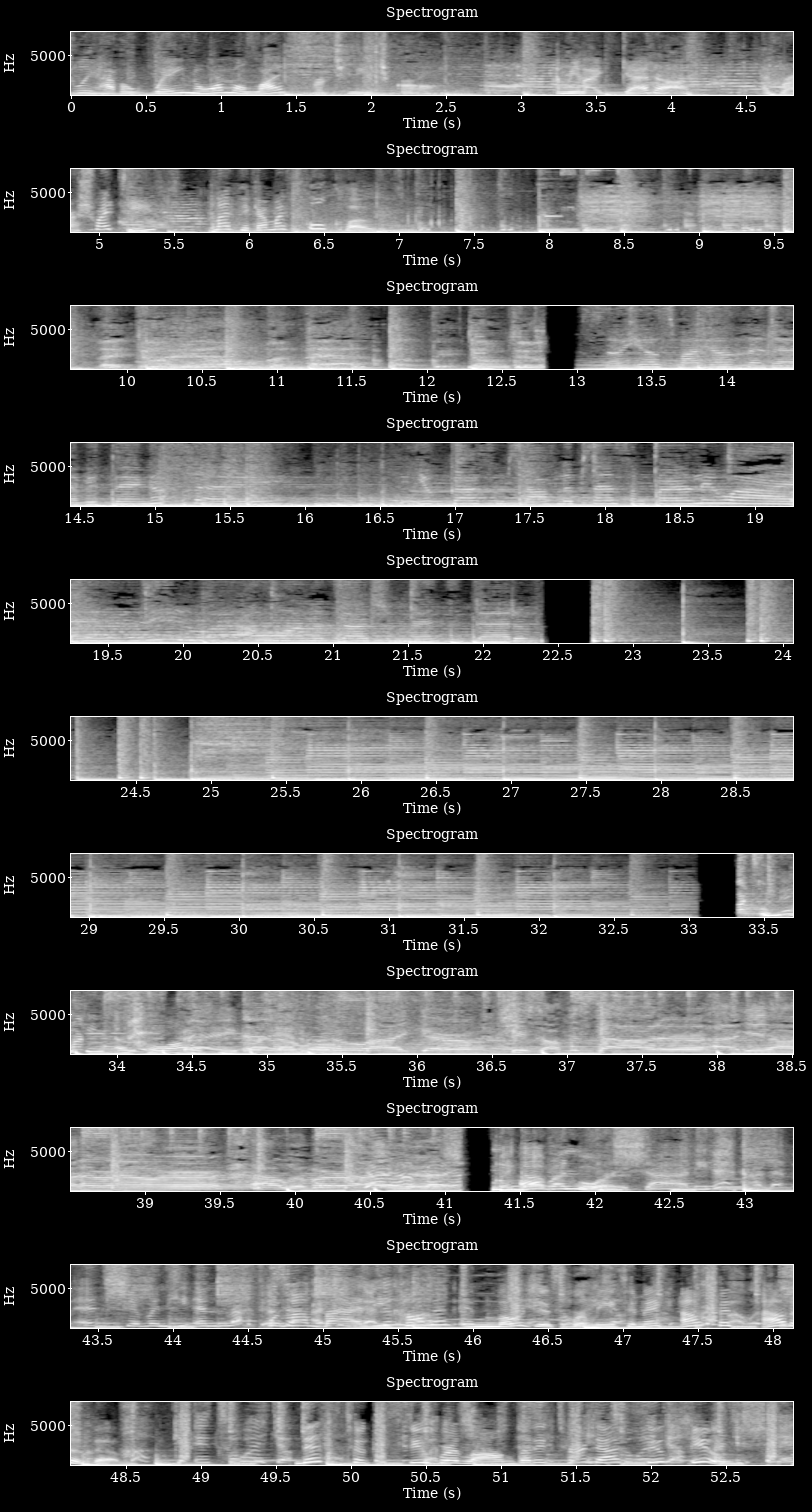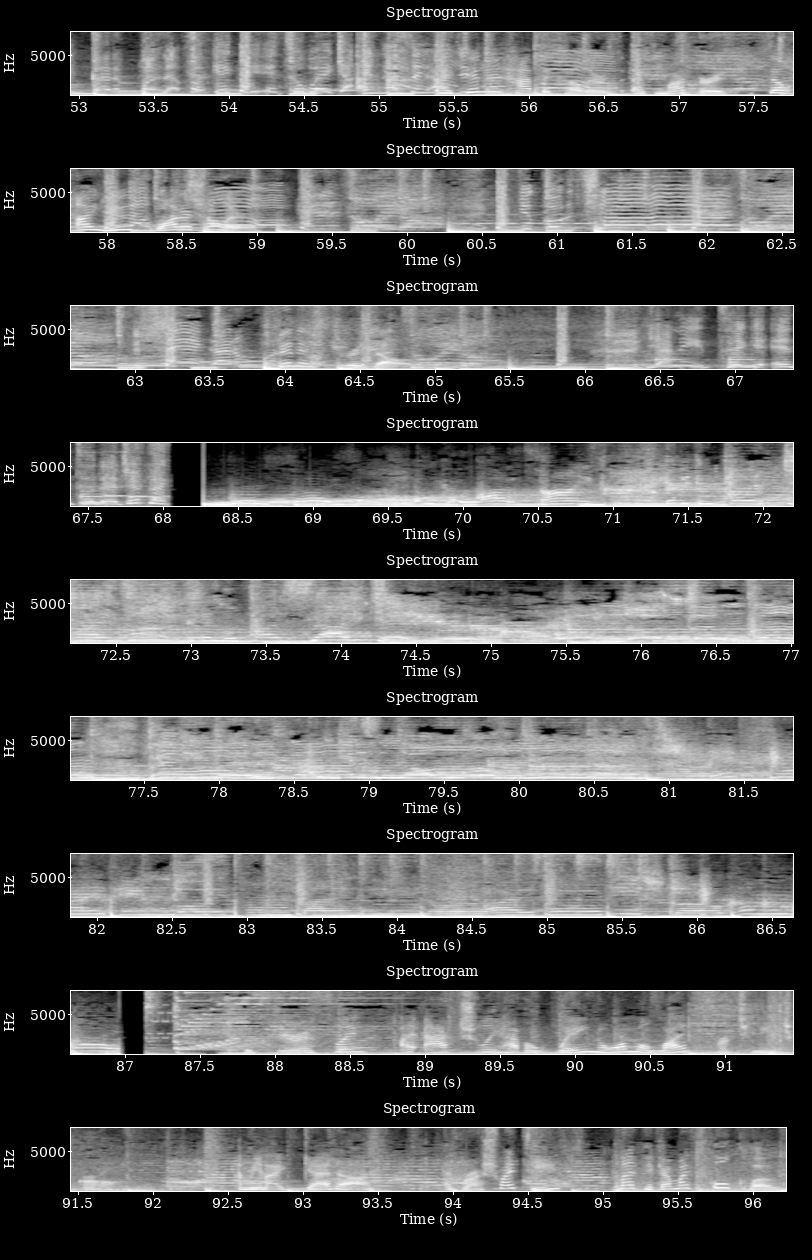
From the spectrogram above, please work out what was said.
Actually have a way normal life for a teenage girl. I mean, I get up, I brush my teeth, and I pick out my school clothes. Making a koala paper animal. Of course. Comment emojis for me to make outfits out of them. This took super long, but it turned out so cute. I didn't have the colors as markers, so I used watercolor. Finished result. Take it into that jet seriously, I actually have a way normal life for a teenage girl. I mean, I get up, I brush my teeth, and I pick out my school clothes.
